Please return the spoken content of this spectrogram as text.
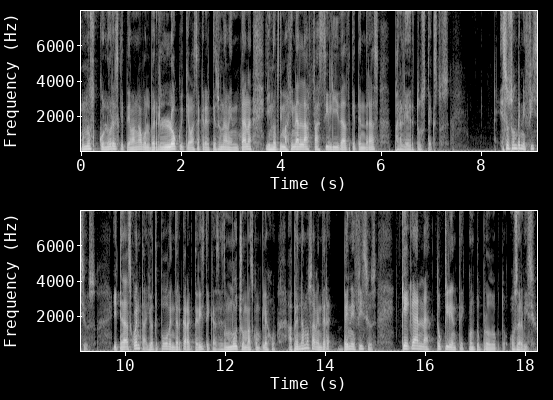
unos colores que te van a volver loco y que vas a creer que es una ventana y no te imaginas la facilidad que tendrás para leer tus textos. Esos son beneficios. Y te das cuenta, yo te puedo vender características, es mucho más complejo. Aprendamos a vender beneficios. ¿Qué gana tu cliente con tu producto o servicio?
